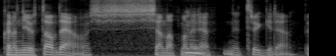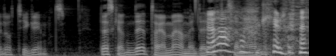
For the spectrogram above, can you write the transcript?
kunna njuta av det och känna att man Mm. är, är trygg i det. Det låter ju grymt. Det, ska, det tar jag med mig direkt. Ja, känner jag.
